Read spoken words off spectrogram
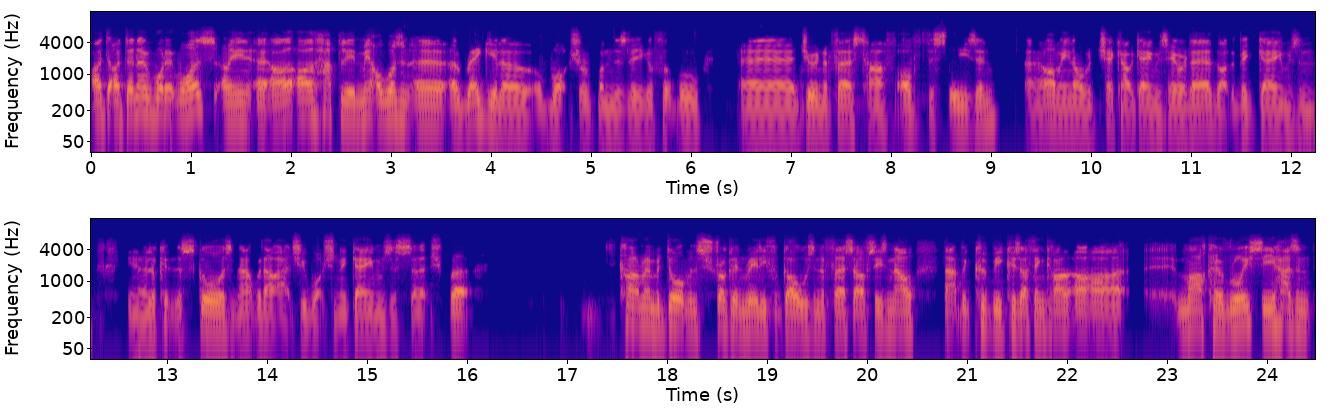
I, I don't know what it was. I mean, uh, I'll, I'll happily admit I wasn't a, a regular watcher of Bundesliga football uh, during the first half of the season. Uh, I mean, I would check out games here or there, like the big games, and you know, look at the scores and that, without actually watching the games as such. But can't remember Dortmund struggling really for goals in the first half season. Now that could be because I think uh, uh, uh, Marco Reus he hasn't.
